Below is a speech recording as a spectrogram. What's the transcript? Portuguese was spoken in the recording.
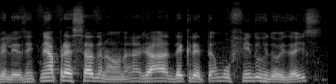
Beleza, a gente nem é apressado não, né? Já decretamos o fim dos dois, é isso?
